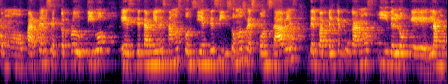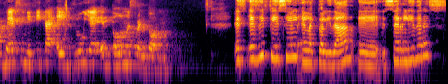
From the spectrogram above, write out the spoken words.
como parte del sector productivo, este, también estamos conscientes y somos responsables del papel que jugamos y de lo que la mujer significa e influye en todo nuestro entorno. Es, es difícil en la actualidad eh, ser líderes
